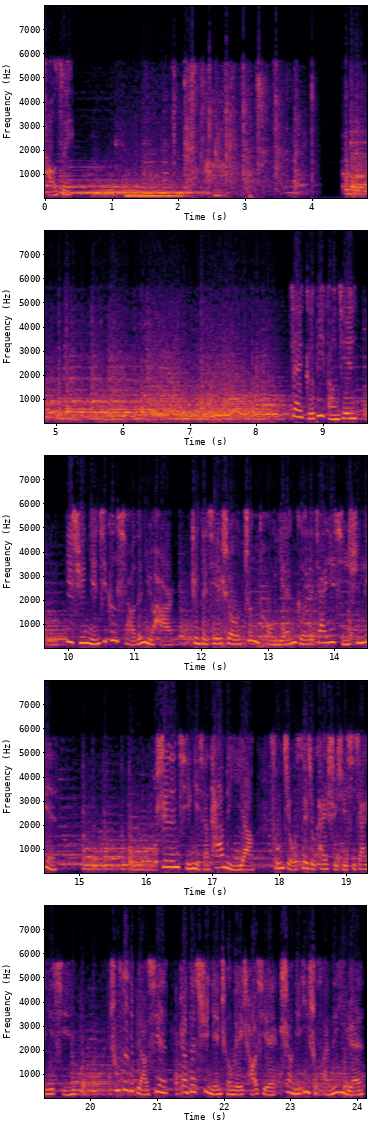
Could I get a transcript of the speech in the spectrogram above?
陶醉。在隔壁房间，一群年纪更小的女孩正在接受正统严格的加耶琴训练。申恩晴也像他们一样，从九岁就开始学习加耶琴。出色的表现让她去年成为朝鲜少年艺术团的一员，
